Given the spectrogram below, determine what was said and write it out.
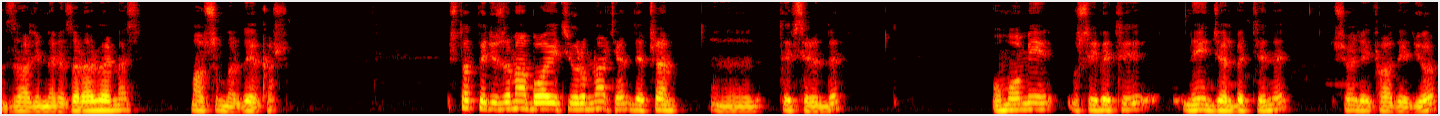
zalimlere zarar vermez, masumları da yakar. Üstad Bediüzzaman bu ayeti yorumlarken deprem e, tefsirinde umumi musibeti neyin celbettiğini şöyle ifade ediyor.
